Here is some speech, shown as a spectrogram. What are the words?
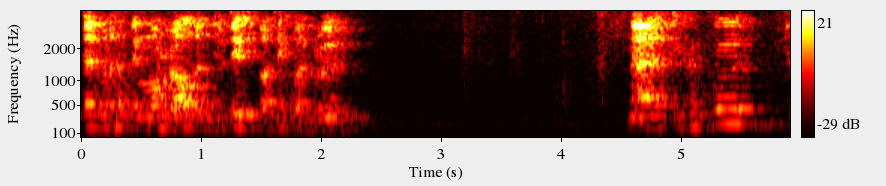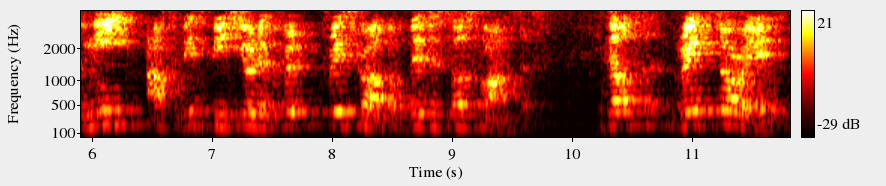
that would have been more relevant to this particular group. Now, to conclude, to me, after this speech, you're the Chris Rock of Business Toastmasters. He tells great stories,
